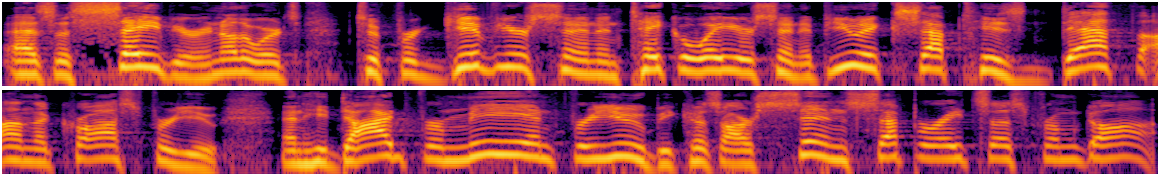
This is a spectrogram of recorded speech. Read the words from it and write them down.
as a Savior, in other words, to forgive your sin and take away your sin, if you accept His death on the cross for you, and He died for me and for you because our sin separates us from God,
